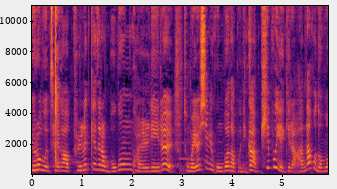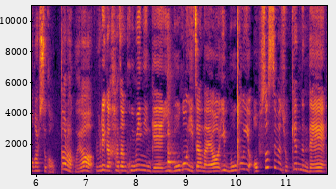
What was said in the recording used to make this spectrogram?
여러분 제가 블랙헤드랑 모공 관리를 정말 열심히 공부하다 보니까 피부 얘기를 안 하고 넘어갈 수가 없더라고요. 우리가 가장 고민인 게 이 모공이잖아요. 이 모공이 없었으면 좋겠는데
